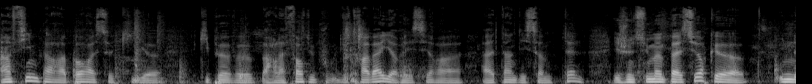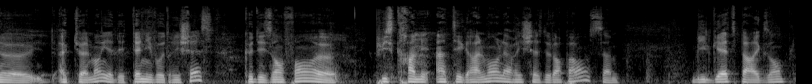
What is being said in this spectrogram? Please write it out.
infime par rapport à ceux qui qui peuvent par la force du travail réussir à, à atteindre des sommes Et je ne suis même pas sûr que euh, euh, actuellement il y a des tels niveaux de richesse que des enfants euh, puissent cramer intégralement la richesse de leurs parents. Bill Gates par exemple,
